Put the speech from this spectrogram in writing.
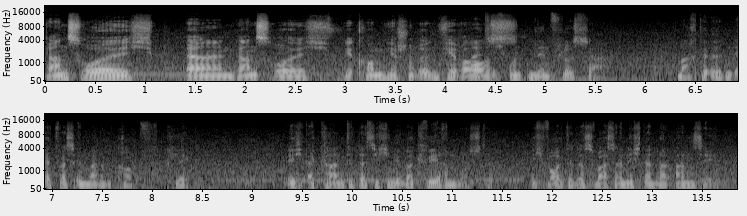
Ganz ruhig. Alan, ganz ruhig. Wir kommen hier schon irgendwie Als ich raus. unten den Fluss sah, machte irgendetwas in meinem Kopf Klick. Ich erkannte, dass ich ihn überqueren musste. Ich wollte das Wasser nicht einmal ansehen.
